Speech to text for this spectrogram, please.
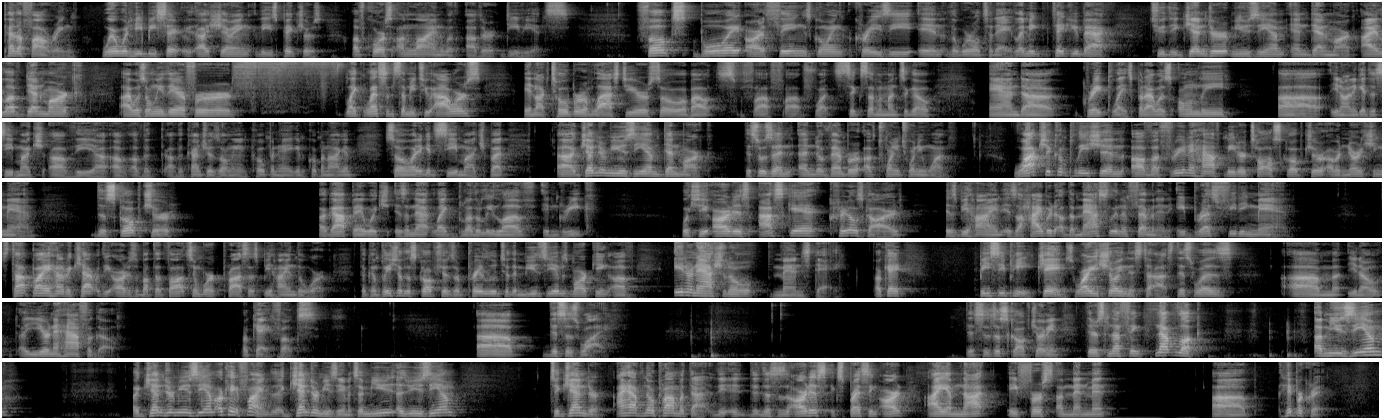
pedophile ring, where would he be uh, sharing these pictures? Of course, online with other deviants. Folks, boy, are things going crazy in the world today. Let me take you back to the Gender Museum in Denmark. I love Denmark. I was only there for like less than 72 hours in October of last year, so about uh, what six seven months ago, and uh, great place. But I was only uh, you know I didn't get to see much of the uh, of, of, the of the country. I was only in Copenhagen, Copenhagen, so I didn't get to see much. But uh, Gender Museum Denmark. This was in, in November of 2021. Watch the completion of a three and a half meter tall sculpture of a nourishing man. The sculpture agape, which isn't that like brotherly love in Greek, which the artist Aske Krelsgaard is behind, is a hybrid of the masculine and feminine, a breastfeeding man. Stop by and have a chat with the artist about the thoughts and work process behind the work. The completion of the sculpture is a prelude to the museum's marking of International Men's Day. Okay, BCP, James, why are you showing this to us? This was, um, you know, a year and a half ago. Okay, folks. Uh, this is why. This is a sculpture. I mean, there's nothing. Now, look, a museum, a gender museum. Okay, fine. A gender museum. It's a, mu- a museum to gender. I have no problem with that. This is an artist expressing art. I am not a First Amendment uh, hypocrite.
